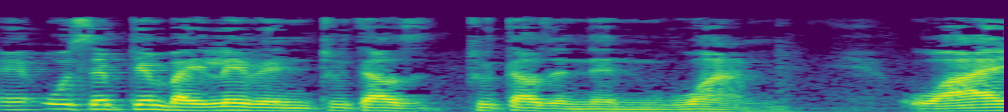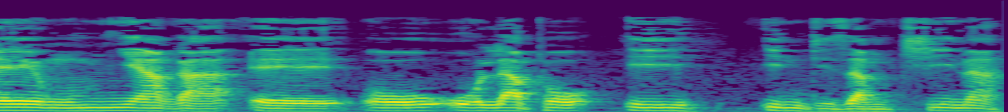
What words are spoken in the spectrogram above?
Eh, uSeptember 11 2000 2001 waye ngumnyaka eh olapho i indizamtshina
